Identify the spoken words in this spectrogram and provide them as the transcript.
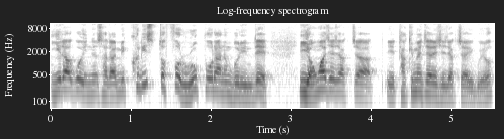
일하고 있는 사람이 크리스토퍼 루포라는 분인데 이 영화 제작자, 이 다큐멘터리 제작자이고요.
